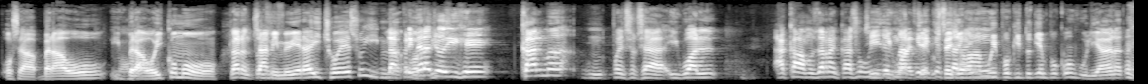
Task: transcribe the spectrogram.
o sea, bravo y No. bravo y como. Claro, o sea, a mí entonces- me hubiera dicho eso y. La primera yo dije, calma, pues o sea, igual acabamos de arrancar a Sí, subir, el man igual tiene que usted estar llevaba ahí. muy poquito tiempo con Juliana.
